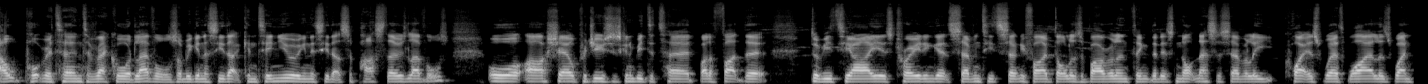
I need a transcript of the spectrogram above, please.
output return to record levels. Are we going to see that continue? Are we going to see that surpass those levels? Or are shale producers going to be deterred by the fact that WTI is trading at 70 to $75 a barrel and think that it's not necessarily quite as worthwhile as when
